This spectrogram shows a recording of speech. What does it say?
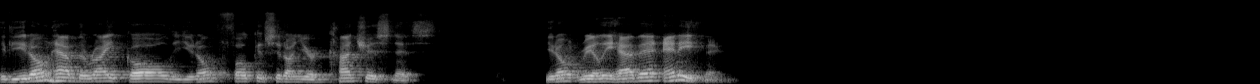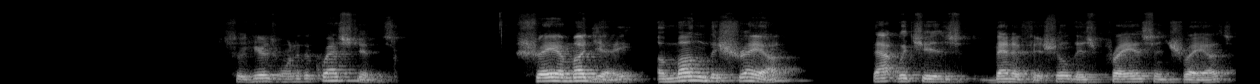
If you don't have the right goal and you don't focus it on your consciousness, you don't really have anything. So here's one of the questions. Shreya Madhye, among the Shreya, that which is beneficial, there's prayas and Shreyas.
